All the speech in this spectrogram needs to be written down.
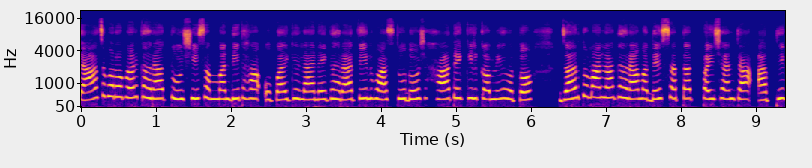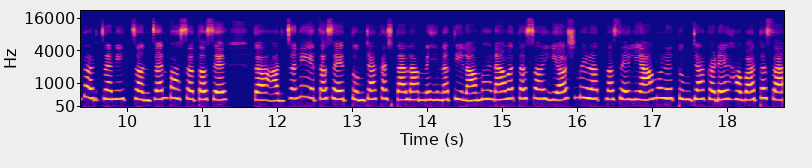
त्याचबरोबर घरात तुळशी संबंधित हा उपाय केल्याने घरातील वास्तुदोष हा देखील कमी होतो. जर तुम्हाला घरामध्ये सतत पैशांच्या आर्थिक अडचणी चणचण भासत असेल का अडचणी येत असेल तुमच्या कष्टाला मेहनतीला म्हणावं तसं यश मिळत नसेल यामुळे तुमच्याकडे हवा तसा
